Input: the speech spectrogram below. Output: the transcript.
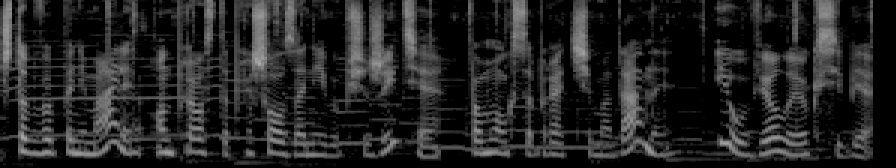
чтобы вы понимали, он просто пришел за ней в общежитие, помог собрать чемоданы и увел ее к себе.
